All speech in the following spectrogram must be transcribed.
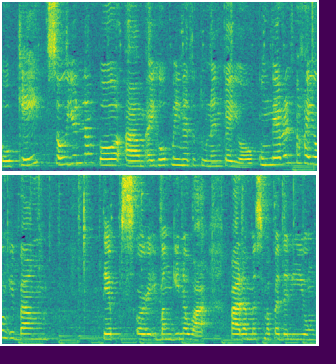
Okay? So, yun lang po. Um, I hope may natutunan kayo. Kung meron pa kayong ibang tips or ibang ginawa para mas mapadali yung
